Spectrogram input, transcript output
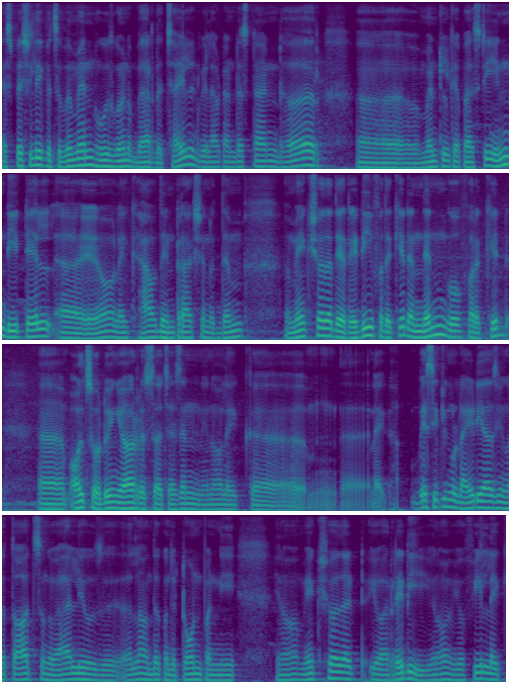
especially if it's a woman who is going to bear the child we'll have to understand her uh, mental capacity in detail uh, you know like have the interaction with them uh, make sure that they're ready for the kid and also doing for a kid uh, also doing your research as in you know like uh, like basically உங்களோட ஐடியாஸ் உங்கள் தாட்ஸ் உங்கள் வேல்யூஸ் அதெல்லாம் வந்து கொஞ்சம் டோன் பண்ணி you know make sure that you are ready you know you feel like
